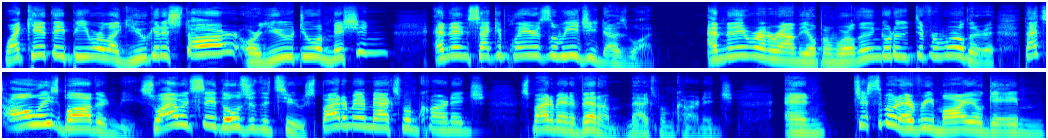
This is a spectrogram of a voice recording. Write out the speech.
why can't they be where like you get a star or you do a mission and then second player is Luigi does one? And then they run around the open world and then go to a different world. That's always bothered me. So I would say those are the two Spider Man Maximum Carnage, Spider Man and Venom Maximum Carnage, and just about every Mario game,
